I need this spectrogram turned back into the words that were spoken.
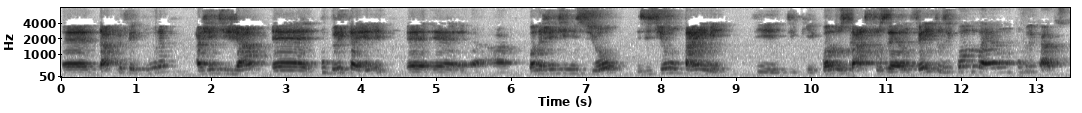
é, da prefeitura, a gente já é, publica ele é, é quando a gente iniciou, existia um time de, de que quando os gastos eram feitos e quando eram publicados.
